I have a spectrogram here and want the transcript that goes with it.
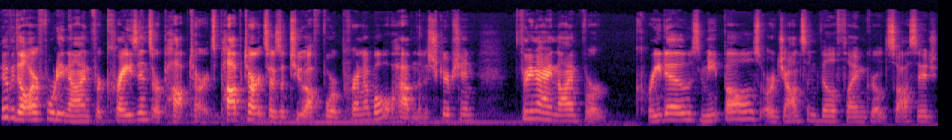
We have $1.49 for Craisins or Pop Tarts. Pop Tarts, there's a 2 off 4 printable. I'll have in the description. $3.99 for Credos meatballs or Johnsonville flame grilled sausage.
